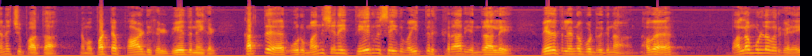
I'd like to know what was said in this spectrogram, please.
நினைச்சு பார்த்தா நம்ம பட்ட பாடுகள் வேதனைகள் கர்த்தர் ஒரு மனுஷனை தேர்வு செய்து வைத்திருக்கிறார் என்றாலே வேதத்தில் என்ன போட்டிருக்குன்னா அவர் பலமுள்ளவர்களை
